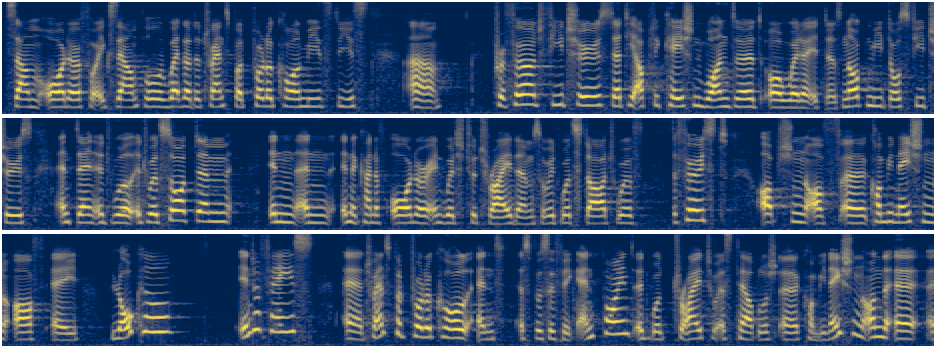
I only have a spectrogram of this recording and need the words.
some order, for example, whether the transport protocol meets these uh, preferred features that the application wanted or whether it does not meet those features, and then it will, it will sort them in, in, in a kind of order in which to try them. So it would start with the first option of a combination of a local interface, a transport protocol, and a specific endpoint. It would try to establish a combination on the, uh,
